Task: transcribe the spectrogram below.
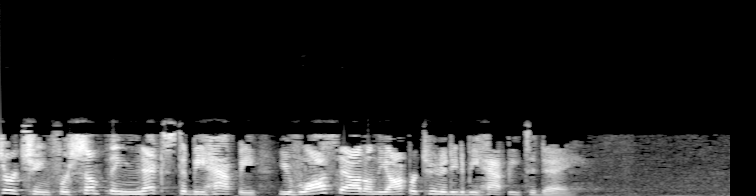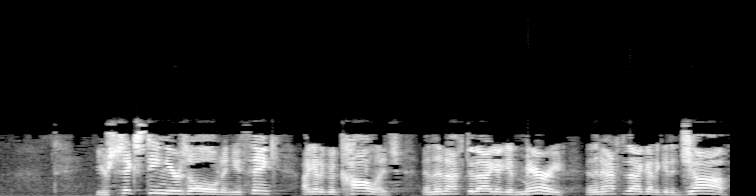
searching for something next to be happy, you've lost out on the opportunity to be happy today. You're 16 years old and you think, I gotta go to college, and then after that I gotta get married, and then after that I gotta get a job,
